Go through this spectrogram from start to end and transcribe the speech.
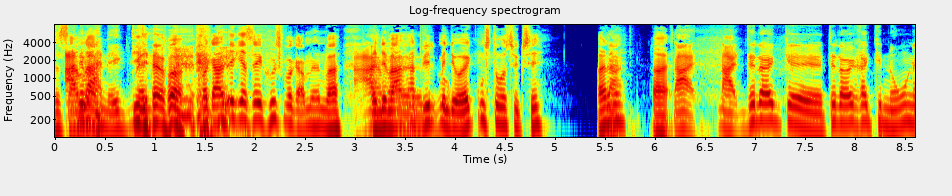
Altså Ej, det var han ikke. De men... der, hvor, hvor gammel, det kan jeg slet ikke huske, hvor gammel han var. Ej, men det var ret vildt, men det var ikke en stor succes. Var det nej. det? Nej. nej, nej, det er der ikke, øh, det er der ikke rigtig nogen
